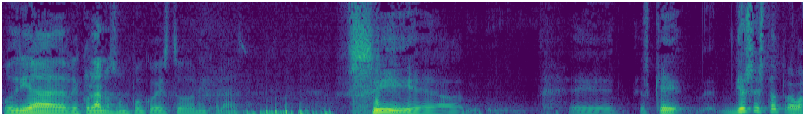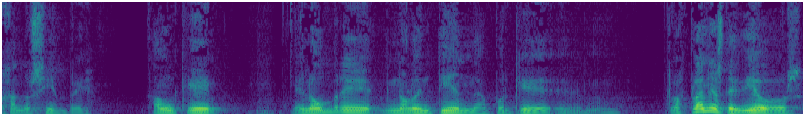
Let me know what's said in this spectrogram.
¿Podría recordarnos un poco esto, Nicolás? Sí, eh, eh, es que Dios está trabajando siempre, aunque el hombre no lo entienda, porque eh, los planes de Dios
